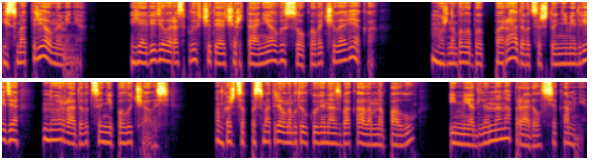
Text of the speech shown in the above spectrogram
и смотрел на меня. Я видела расплывчатые очертания высокого человека. Можно было бы порадоваться, что не медведя, но радоваться не получалось. Он, кажется, посмотрел на бутылку вина с бокалом на полу и медленно направился ко мне.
